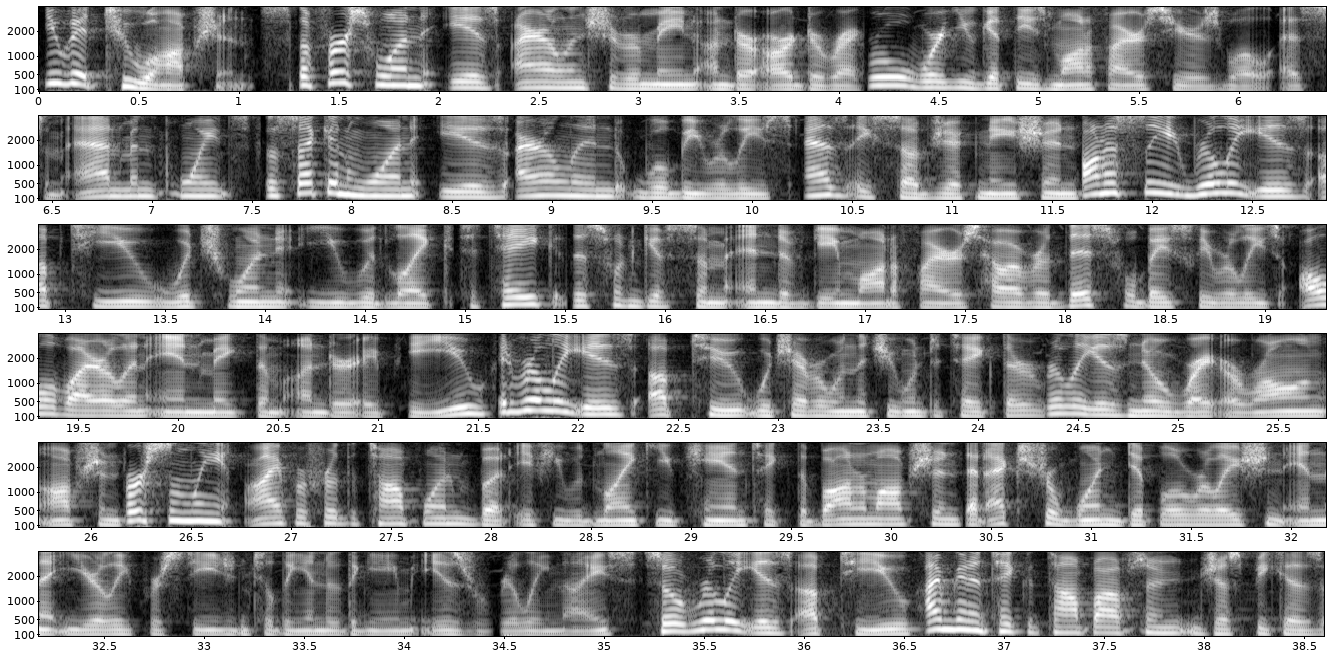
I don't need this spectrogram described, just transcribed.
you get two options. The first one is Ireland should remain under our direct rule where you get these modifiers here as well as some admin points. The second one is Ireland will be released as a subject nation. Honestly, it really is up to you which one you would like to take. This one gives some end of game modifiers. However, this will basically release all of Ireland and make them under a PU. It really is up to whichever one that you want to take. There really is no right or wrong option. Personally, I prefer the top one, but if you would like, you can take the bottom option. That extra one Diplo relation and that yearly prestige until the end of the game is really nice. So it really is up to you. I'm going to take the top option just because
